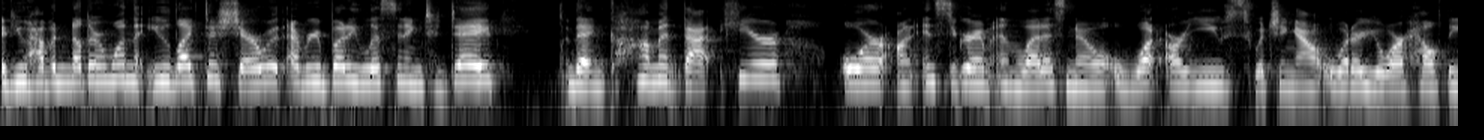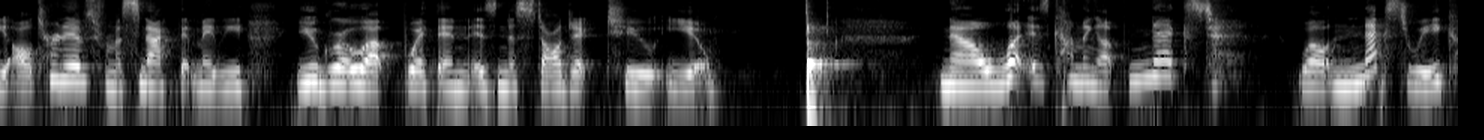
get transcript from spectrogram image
if you have another one that you'd like to share with everybody listening today then comment that here or on Instagram and let us know what are you switching out? What are your healthy alternatives from a snack that maybe you grew up with and is nostalgic to you? Now what is coming up next? Well next week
